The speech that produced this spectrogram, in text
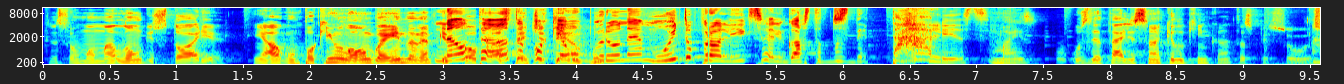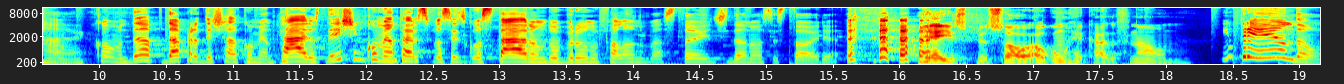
transformou uma longa história em algo um pouquinho longo ainda, né? Porque Não tanto, porque tempo. o Bruno é muito prolixo, ele gosta dos detalhes. Mas os detalhes são aquilo que encanta as pessoas. Ah, como? Dá, dá pra deixar comentários? Deixem comentários se vocês gostaram do Bruno falando bastante da nossa história. E é isso, pessoal. Algum recado final? Empreendam!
